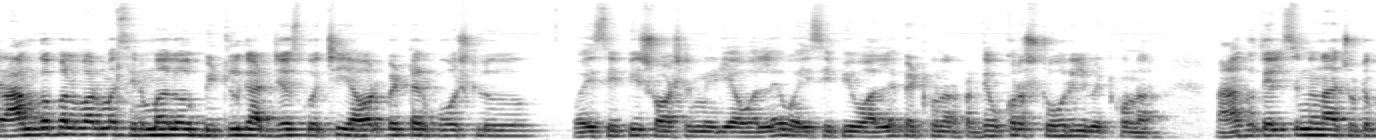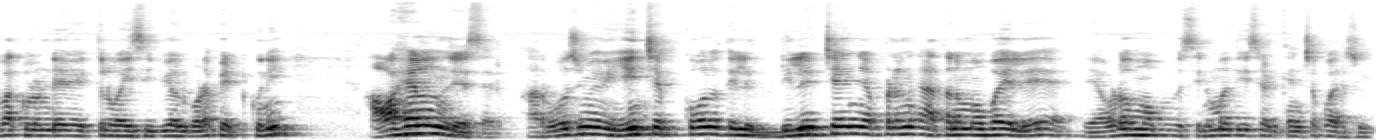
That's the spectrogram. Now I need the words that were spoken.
రామ్ గోపాల్ వర్మ సినిమాలో బిట్లు కట్ చేసుకొచ్చి ఎవరు పెట్టారు పోస్టులు? వైసీపీ సోషల్ మీడియా వాళ్ళే వైసీపీ వాళ్ళే పెట్టుకున్నారు. ప్రతి ఒక్కరు స్టోరీలు పెట్టుకున్నారు. నాకు తెలిసిన నా చుట్టుపక్కల ఉండే వ్యక్తులు వైసీపీ వాళ్ళు కూడా పెట్టుకుని అవహేళన చేశారు. ఆ రోజు మేము ఏం చెప్పుకోవాలో తెలియదు డిలీట్ చేయని చెప్పడానికి అతని మొబైలే. ఎవడో మొబైల్ సినిమా తీశాడు కించపరిచి.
